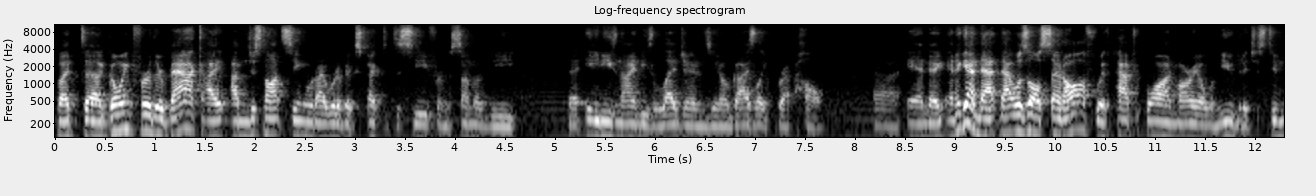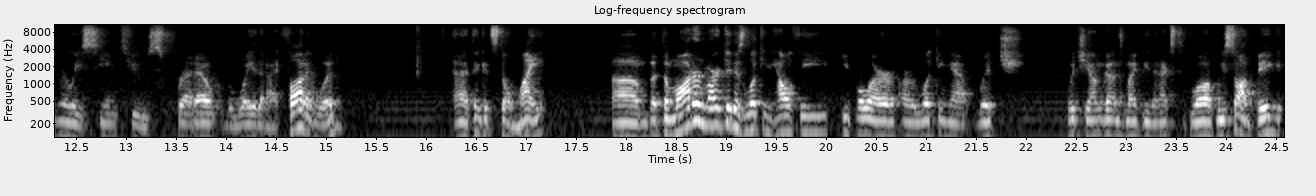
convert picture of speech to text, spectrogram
But uh, going further back, I, I'm just not seeing what I would have expected to see from some of the, the 80s, 90s legends. You know, guys like Brett Hull. Uh, and and again, that that was all set off with Patrick Roy and Mario Lemieux, but it just didn't really seem to spread out the way that I thought it would. And I think it still might. Um, but the modern market is looking healthy. People are, are looking at which which young guns might be the next to blow up. We saw big,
